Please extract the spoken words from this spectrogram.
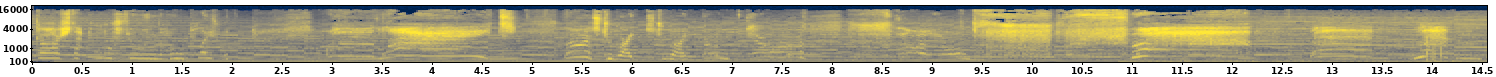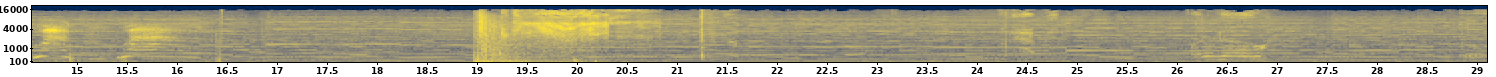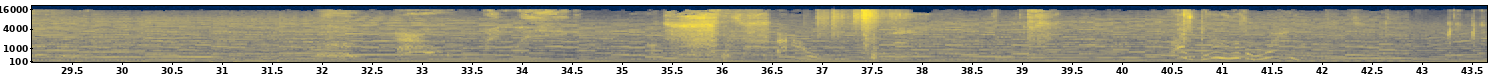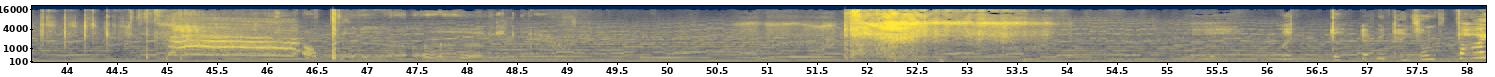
Gosh, that portal's filling the whole place with oh, light. Oh, it's too bright. It's too bright. Oh, yeah. oh. oh. Ah!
